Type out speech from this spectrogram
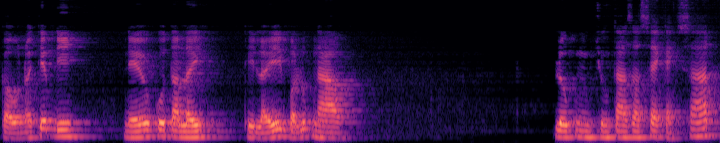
Cậu nói tiếp đi, nếu cô ta lấy thì lấy vào lúc nào? Lúc chúng ta ra xe cảnh sát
